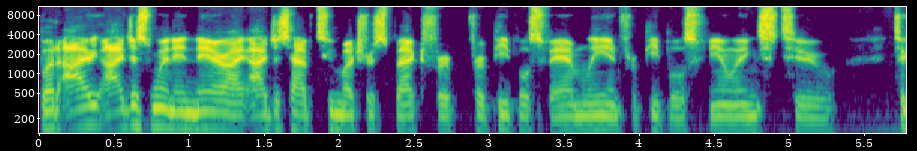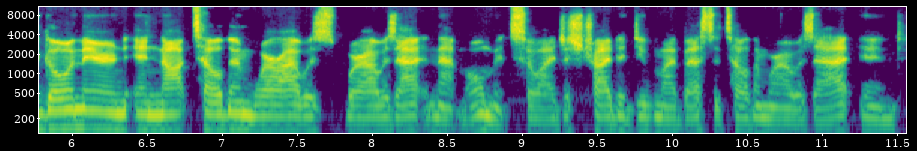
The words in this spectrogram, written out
but i i just went in there i, I just have too much respect for for people's family and for people's feelings to to go in there and, and not tell them where i was where i was at in that moment so i just tried to do my best to tell them where i was at and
